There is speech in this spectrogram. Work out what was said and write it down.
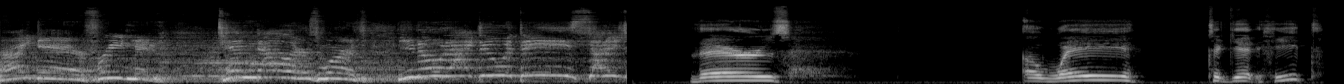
Right there, Friedman. Ten dollars worth. There's a way to get heat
